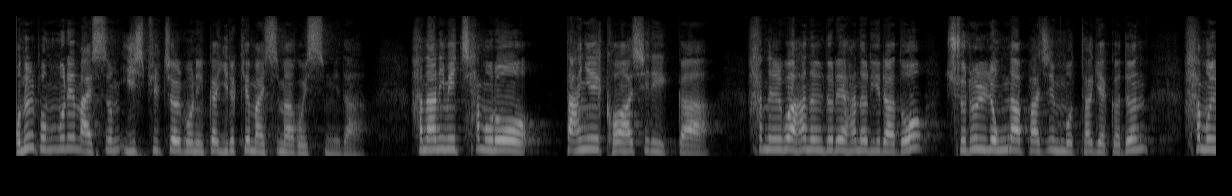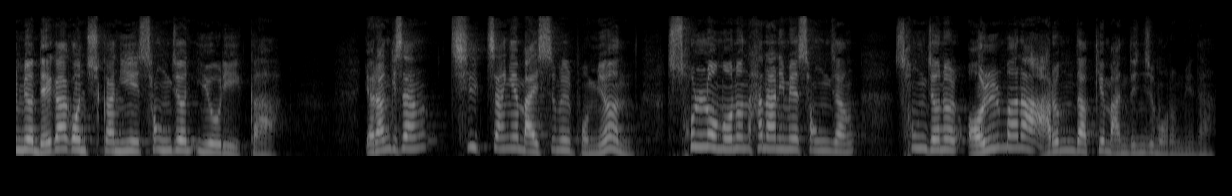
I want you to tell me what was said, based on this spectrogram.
오늘 본문의 말씀 27절 보니까 이렇게 말씀하고 있습니다. 하나님이 참으로 땅에 거하시리까 하늘과 하늘들의 하늘이라도 주를 용납하지 못하겠거든 하물며 내가 건축한 이 성전 이오리까 열왕기상 7장의 말씀을 보면 솔로몬은 하나님의 성장, 성전을 얼마나 아름답게 만든지 모릅니다.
